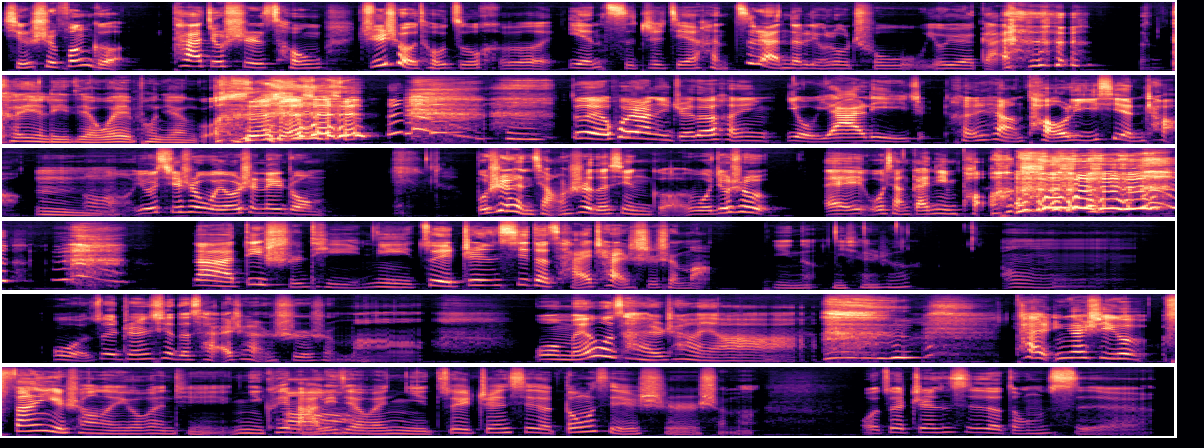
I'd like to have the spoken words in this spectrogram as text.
行事风格。他就是从举手投足和言辞之间很自然的流露出优越感。可以理解，我也碰见过。对，会让你觉得很有压力，就很想逃离现场。嗯，嗯，尤其是我又是那种不是很强势的性格，我就是哎，我想赶紧跑。那第十题，你最珍惜的财产是什么？你呢？你先说。嗯，我最珍惜的财产是什么？我没有财产呀。它应该是一个翻译上的一个问题，你可以把它理解哦为你最珍惜的东西是什么？我最珍惜的东西，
